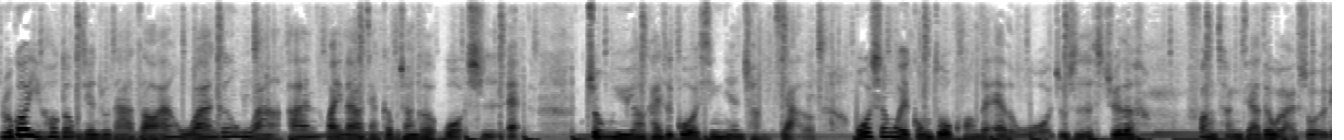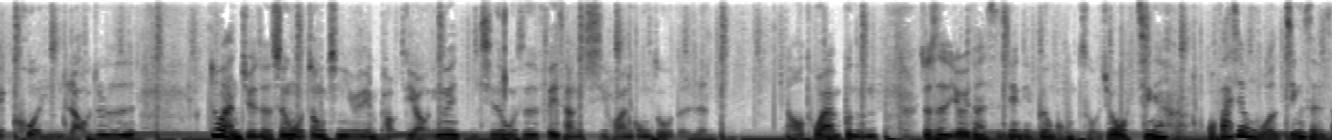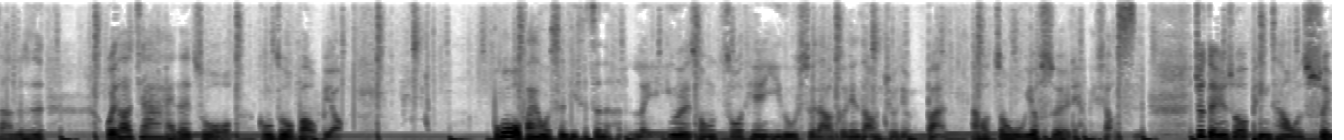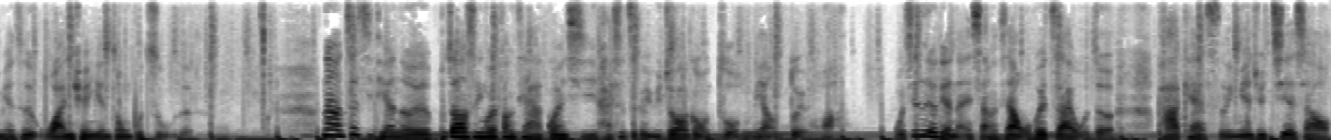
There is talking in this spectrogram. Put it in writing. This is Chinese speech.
如果以后都不见，祝大家早安、午安跟晚安。欢迎来到讲歌不唱歌，我是 Ed。终于要开始过新年长假了。不过，身为工作狂的 Ed，我就是觉得放长假对我来说有点困扰，就是突然觉得生活重心有点跑掉。因为其实我是非常喜欢工作的人，然后突然不能，就是有一段时间可以不用工作。就我今天，我发现我精神上就是回到家还在做工作报表。不过我发现我身体是真的很累，因为从昨天一路睡到隔天早上九点半，然后中午又睡了两个小时，就等于说平常我睡眠是完全严重不足的。那这几天呢，不知道是因为放假的关系，还是这个宇宙要跟我做什么样的对话，我其实有点难想象我会在我的 podcast 里面去介绍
